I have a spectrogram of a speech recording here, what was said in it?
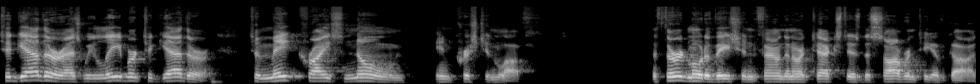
together as we labor together to make Christ known in Christian love. The third motivation found in our text is the sovereignty of God.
